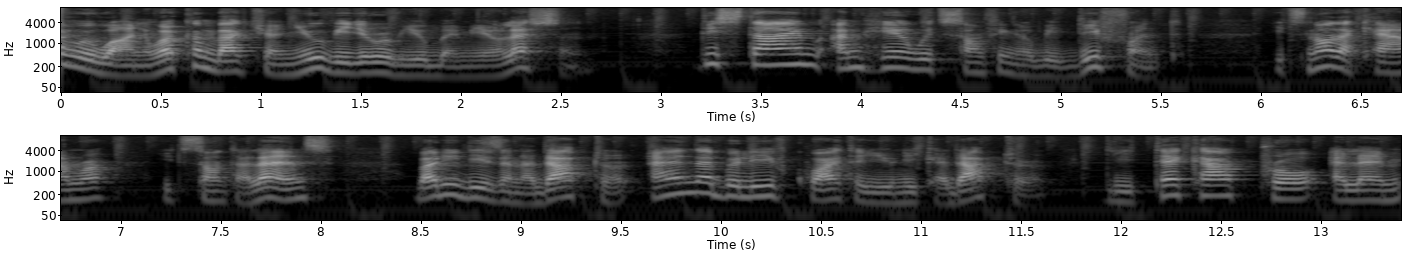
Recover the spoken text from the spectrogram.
everyone, welcome back to a new video review by Mirror Lesson. This time I'm here with something a bit different. It's not a camera, it's not a lens, but it is an adapter and I believe quite a unique adapter, the TechArt Pro LM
